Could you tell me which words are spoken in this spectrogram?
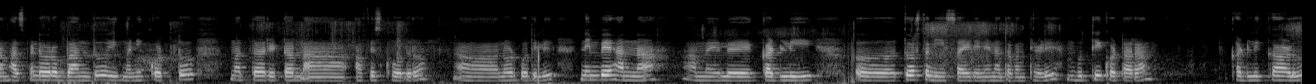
ನಮ್ಮ ಹಸ್ಬೆಂಡ್ ಅವರು ಬಂದು ಈಗ ಮನೆಗೆ ಕೊಟ್ಟು ಮತ್ತು ರಿಟರ್ನ್ ಆಫೀಸ್ಗೆ ಹೋದರು. ನೋಡ್ಬೋದು ಇಲ್ಲಿ ನಿಂಬೆ ಹಣ್ಣ, ಆಮೇಲೆ ಕಡ್ಲಿ ತೋರಿಸ್ತಾನೆ ಈ ಸೈಡ್ ಏನೇನು ಅದಾವ ಅಂಥೇಳಿ ಬುತ್ತಿ ಕೊಟ್ಟಾರ. ಕಡ್ಲಿ ಕಾಳು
